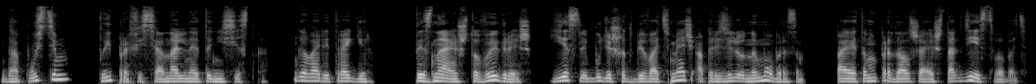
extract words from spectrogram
«Допустим, ты профессиональная теннисистка», — говорит Рагир. «Ты знаешь, что выиграешь, если будешь отбивать мяч определенным образом, Поэтому продолжаешь так действовать.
